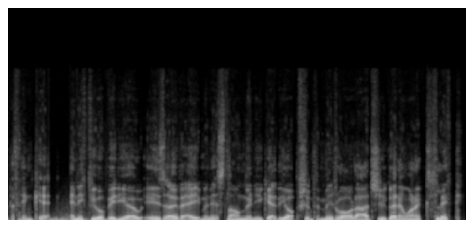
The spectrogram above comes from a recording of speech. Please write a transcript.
overthink it. And if your video is over eight minutes long and you get the option for mid-roll ads, you're going to want to click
